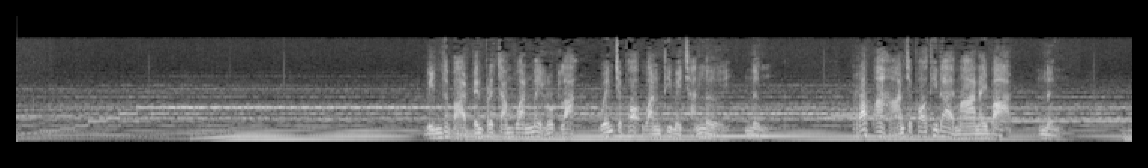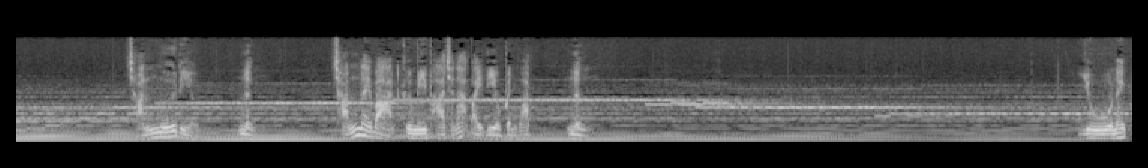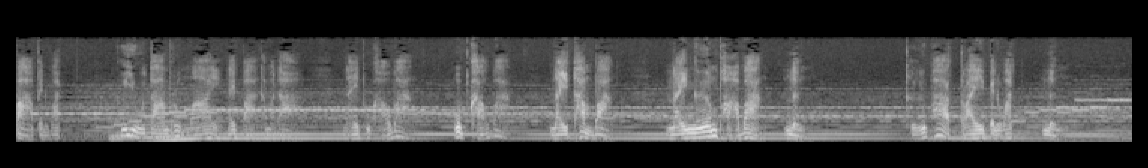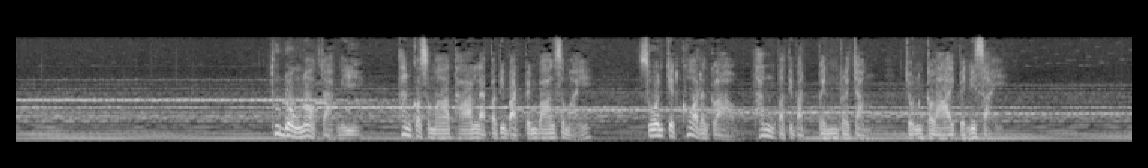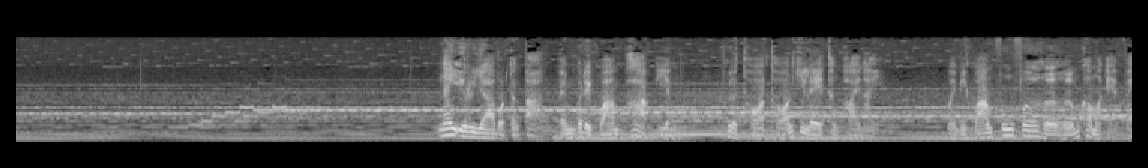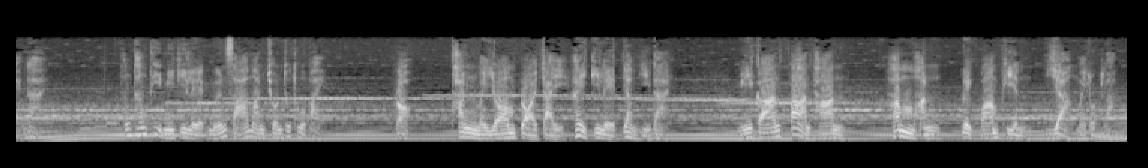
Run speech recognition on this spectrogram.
บินทบาทเป็นประจำวันไม่ลดละ เว้นเฉพาะวันที่ไม่ฉันเลยหนึ่งรับอาหารเฉพาะที่ได้มาในบาทหนึ่งฉันมื้อเดียวหนึ่งฉันในบาทคือมีภาชนะใบเดียวเป็นวัดหนึ่ง ในป่าเป็นวัด คืออยู่ตามร่มไม้ในป่าธรรมดา ในภูเขาบ้าง หุบเขาบ้าง ในถ้ำบ้าง ในเงื้อมผาบ้างหนึ่งถือผ้าไตรเป็นวัดหนึ่งทุดงนอกจากนี้ ท่านก็สมาทานและปฏิบัติเป็นบางสมัย ส่วนเจ็ดข้อดังกล่าว ท่านปฏิบัติเป็นประจำจนกลายเป็นนิสัย ในอิริยาบถต่างๆ เต็มไปด้วยความภาคเพียรเพื่อถอดถอนกิเลสทั้งภายใน ไม่มีความฟุ้งเฟ้อเห่อเหิมเข้ามาแอบแฝงได้ ทั้งๆทที่มีกิเลสเหมือนสามัญชนทั่วๆไป เพราะท่านไม่ยอมปล่อยใจให้กิเลสย่ำยีได้ มีการต้านทานห้ำหันด้วยความเพียรอย่างไม่ลดละ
